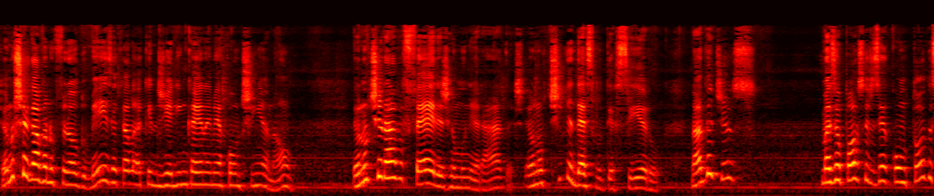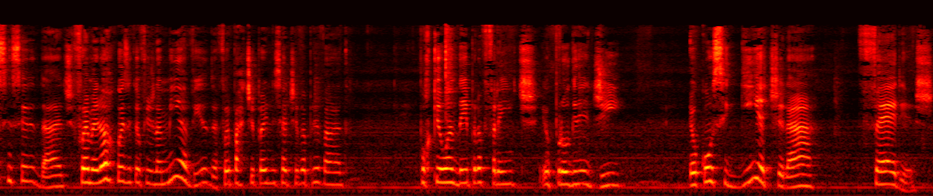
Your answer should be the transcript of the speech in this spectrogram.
Eu não chegava no final do mês e aquele dinheirinho caía na minha continha, não. Eu não tirava férias remuneradas, eu não tinha décimo terceiro, nada disso. Mas eu posso dizer com toda sinceridade, foi a melhor coisa que eu fiz na minha vida, foi partir para a iniciativa privada. Porque eu andei para frente, eu progredi, eu conseguia tirar férias.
